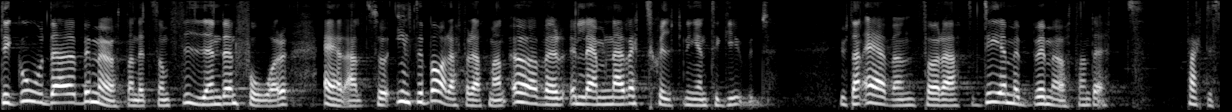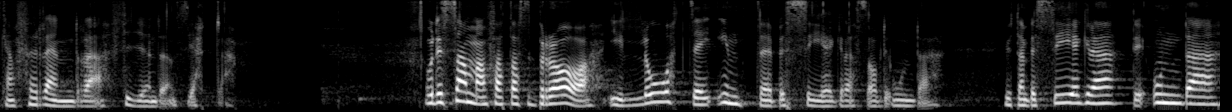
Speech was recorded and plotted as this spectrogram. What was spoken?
Det goda bemötandet som fienden får är alltså inte bara för att man överlämnar rättsskipningen till Gud utan även för att det med bemötandet faktiskt kan förändra fiendens hjärta. Och det sammanfattas bra i låt dig inte besegras av det onda, utan besegra det onda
